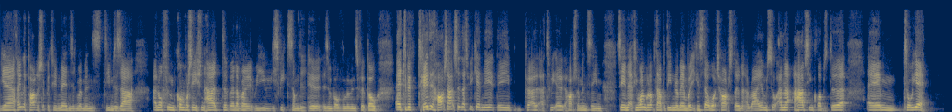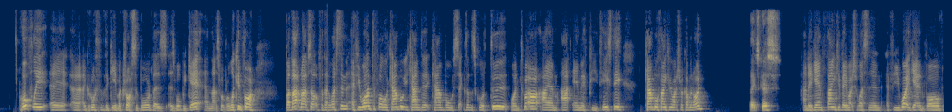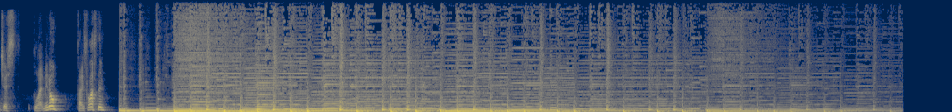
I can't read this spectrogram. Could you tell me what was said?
Yeah, I think the partnership between men's and women's teams is a an often conversation had whenever we, we speak to somebody who is involved in women's football. Uh, to, be, to credit Hearts, actually, this weekend they, they put a, a tweet out, Hearts women's team, saying that if you want to go up to Aberdeen, remember you can still watch Hearts down at Oriam. So, and I have seen clubs do it. Um, so yeah, hopefully uh, a growth of the game across the board is is what we get, and that's what we're looking for. But that wraps up for the listen. If you want to follow Campbell, you can do it Campbell6 underscore 2 on Twitter. I am at MFP Tasty. Campbell, thank you very much for coming on. Thanks, Chris. And again, thank you very much for listening. If you want to get involved, just let me know. Thanks for listening.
